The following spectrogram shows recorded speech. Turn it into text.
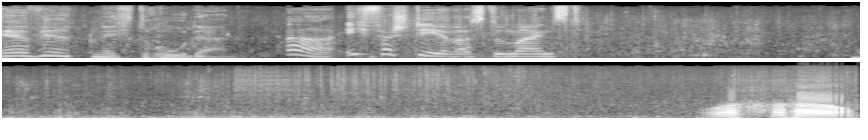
er wird nicht rudern. Ah, ich verstehe, was du meinst. Wow.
